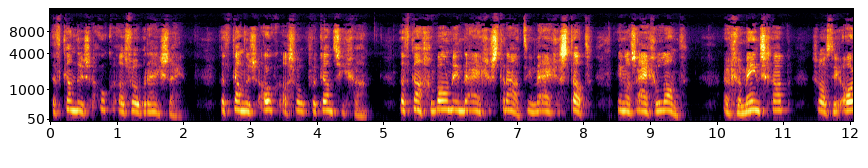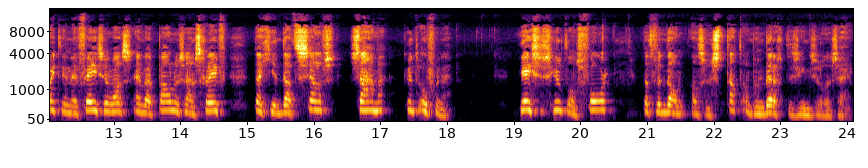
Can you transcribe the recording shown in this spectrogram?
Dat kan dus ook als we op reis zijn. Dat kan dus ook als we op vakantie gaan. Dat kan gewoon in de eigen straat, in de eigen stad, in ons eigen land. Een gemeenschap zoals die ooit in Efeze was en waar Paulus aan schreef dat je dat zelfs samen kunt oefenen. Jezus hield ons voor dat we dan als een stad op een berg te zien zullen zijn.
